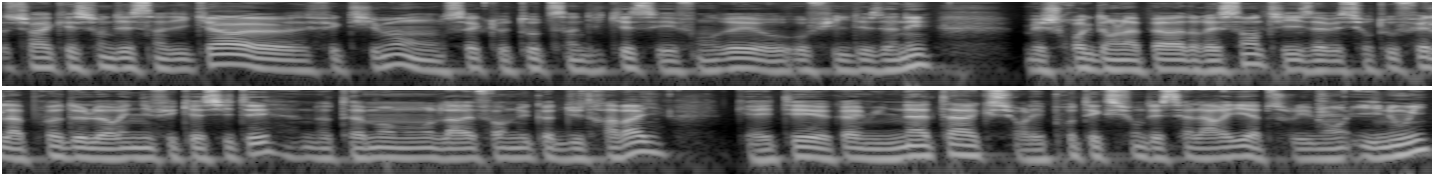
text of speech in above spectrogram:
Sur la question des syndicats, euh, effectivement, on sait que le taux de syndiqués s'est effondré au, au fil des années. Mais je crois que dans la période récente, ils avaient surtout fait la preuve de leur inefficacité, notamment au moment de la réforme du Code du travail, qui a été quand même une attaque sur les protections des salariés absolument inouïe,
